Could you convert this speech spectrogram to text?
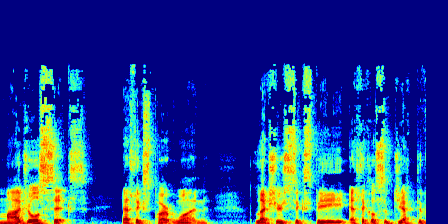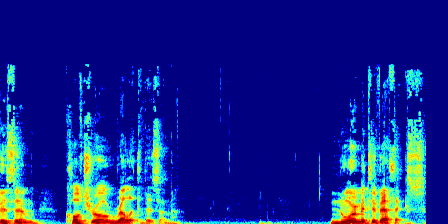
Module 6, Ethics Part 1, Lecture 6b, Ethical Subjectivism, Cultural Relativism. Normative Ethics.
